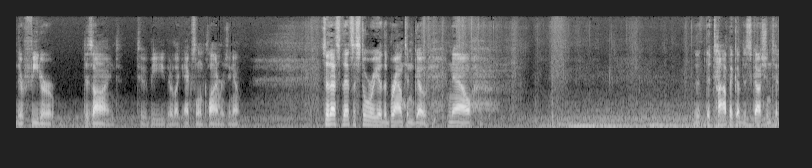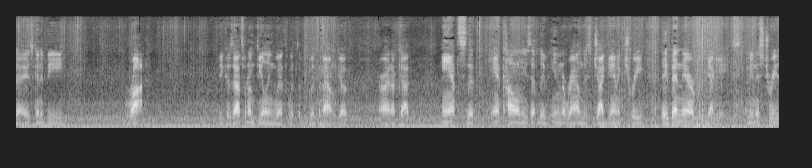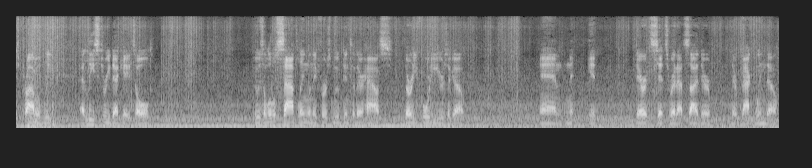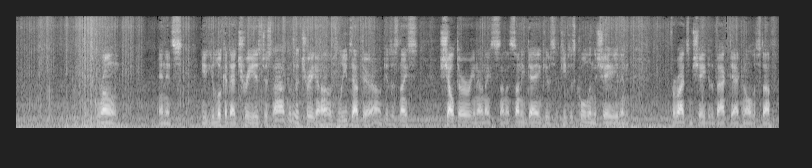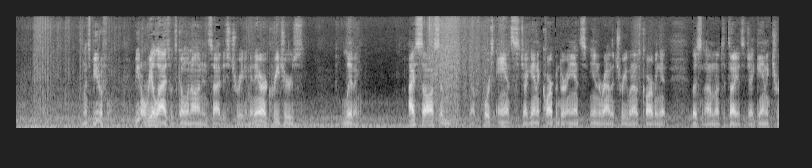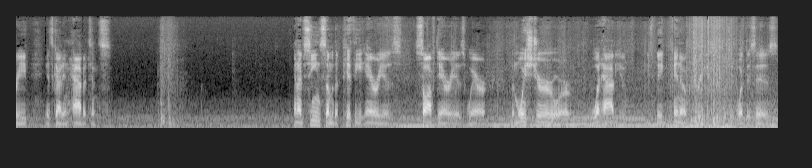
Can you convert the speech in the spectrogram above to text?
Their feet are designed to be, they're like excellent climbers, you know. So that's that's the story of the Brownton goat. Now, the, the topic of discussion today is going to be rot because that's what I'm dealing with with the with the mountain goat. All right, I've got ants that ant colonies that live in and around this gigantic tree. They've been there for decades. I mean, this tree is probably at least 3 decades old. It was a little sapling when they first moved into their house 30, 40 years ago. And it there it sits right outside their their back window. Grown. And it's you, you look at that tree it's just oh look at the tree oh there's leaves out there oh it gives us nice shelter you know nice on a sunny day gives keeps us cool in the shade and provides some shade to the back deck and all the stuff. And it's beautiful. But you don't realize what's going on inside this tree. I mean there are creatures living. I saw some of course ants gigantic carpenter ants in and around the tree when i was carving it. Listen i don't know what to tell you. It's a gigantic tree it's got inhabitants and I've seen some of the pithy areas, soft areas where the moisture or what have you, these big pin oak trees, which is what this is,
